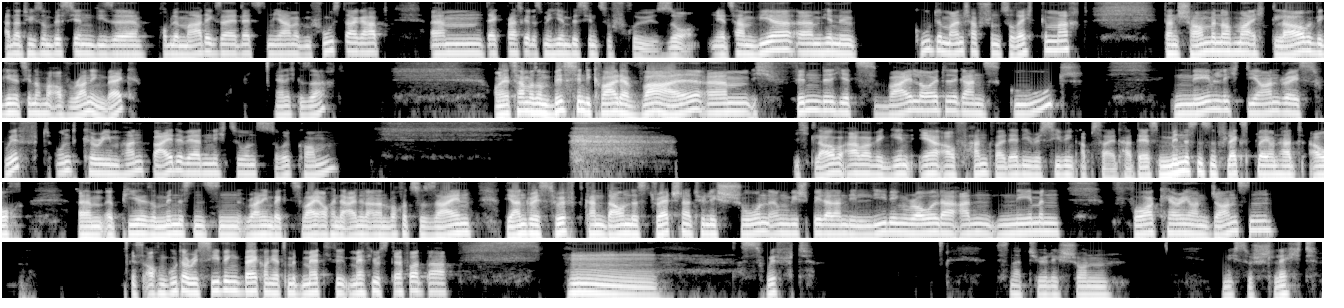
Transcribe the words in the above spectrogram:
hat natürlich so ein bisschen diese Problematik seit letztem Jahr mit dem Fuß da gehabt. Ähm, Dak Prescott ist mir hier ein bisschen zu früh. So, jetzt haben wir ähm, hier eine gute Mannschaft schon zurecht gemacht. Dann schauen wir nochmal, ich glaube, wir gehen jetzt hier nochmal auf Running Back. Ehrlich gesagt. Und jetzt haben wir so ein bisschen die Qual der Wahl. Ähm, ich finde hier zwei Leute ganz gut, nämlich DeAndre Swift und Kareem Hunt. Beide werden nicht zu uns zurückkommen. Ich glaube aber, wir gehen eher auf Hunt, weil der die Receiving Upside hat. Der ist mindestens ein Flexplay und hat auch ähm, Appeal, so mindestens ein Running Back 2 auch in der einen oder anderen Woche zu sein. Die Andre Swift kann down the stretch natürlich schon irgendwie später dann die Leading Role da annehmen vor Carrion Johnson. Ist auch ein guter Receiving Back und jetzt mit Matthew, Matthew Stafford da. Hm. Swift ist natürlich schon nicht so schlecht.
